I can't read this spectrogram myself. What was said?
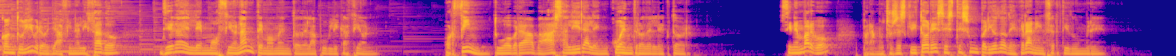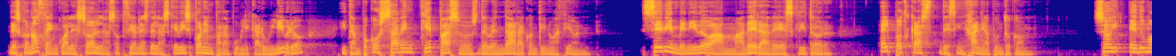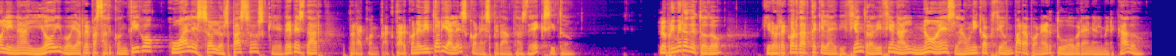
Con tu libro ya finalizado, llega el emocionante momento de la publicación. Por fin tu obra va a salir al encuentro del lector. Sin embargo, para muchos escritores este es un periodo de gran incertidumbre. Desconocen cuáles son las opciones de las que disponen para publicar un libro y tampoco saben qué pasos deben dar a continuación. Sé bienvenido a Madera de Escritor, el podcast de sinjania.com. Soy Edu Molina y hoy voy a repasar contigo cuáles son los pasos que debes dar para contactar con editoriales con esperanzas de éxito. Lo primero de todo, quiero recordarte que la edición tradicional no es la única opción para poner tu obra en el mercado.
